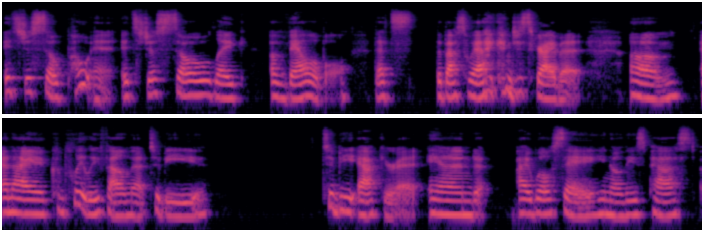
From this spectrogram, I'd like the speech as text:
it's just so potent. It's just so like available. That's the best way i can describe it. Um, and i completely found that to be to be accurate. And i will say you know these past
